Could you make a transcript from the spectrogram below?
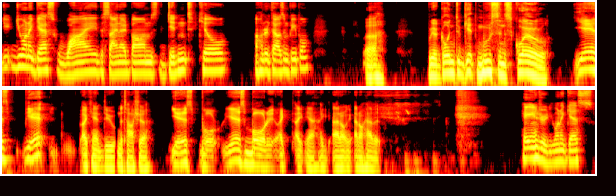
do you, do you wanna guess why the cyanide bombs didn't kill hundred thousand people? Uh, we are going to get moose and squirrel. Yes, yeah. I can't do Natasha. Yes, boy. Yes, boy. I, I yeah. I, I don't. I don't have it. Hey Andrew, do you want to guess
